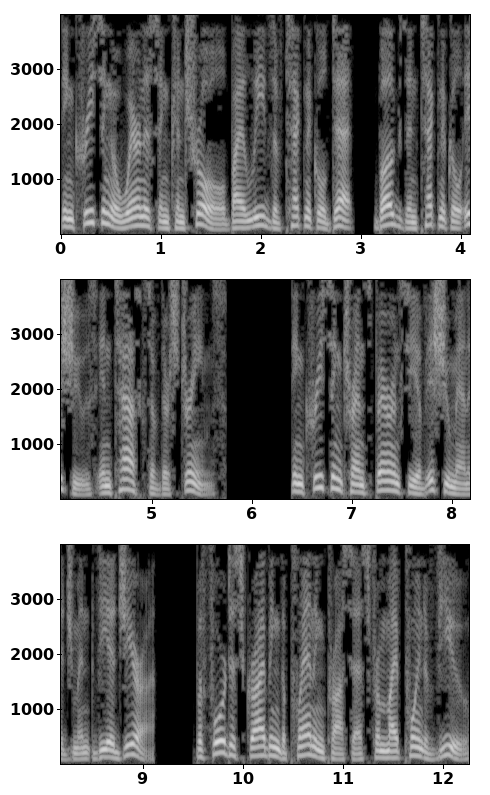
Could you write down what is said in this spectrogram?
Increasing awareness and control by leads of technical debt, bugs, and technical issues in tasks of their streams. Increasing transparency of issue management via JIRA. Before describing the planning process from my point of view,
